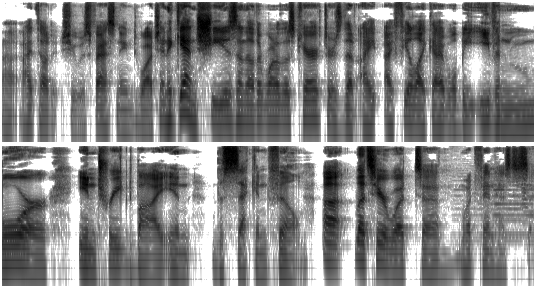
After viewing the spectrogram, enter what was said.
uh, I thought she was fascinating to watch. And again, she is another one of those characters that I, I feel like I will be even more intrigued by in the second film. Uh, let's hear what uh, what Finn has to say.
